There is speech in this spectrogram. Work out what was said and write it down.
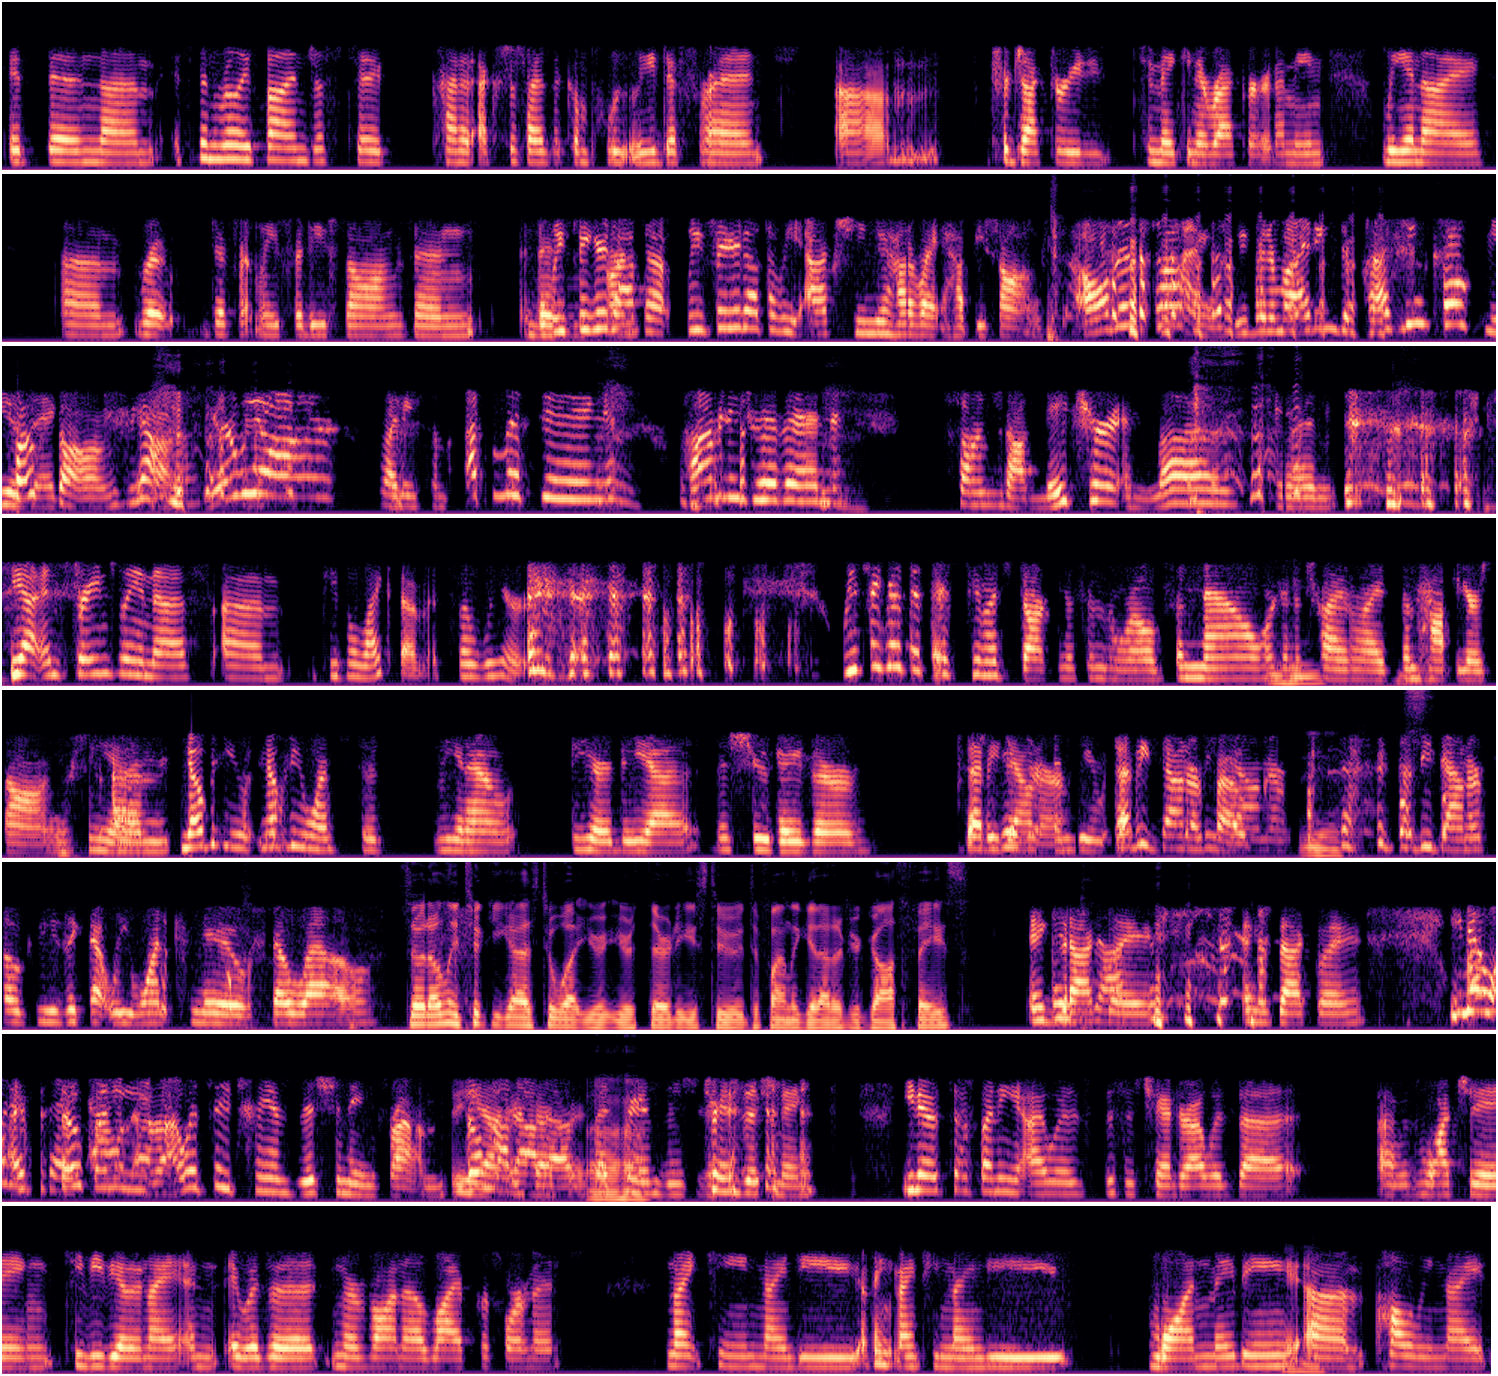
it's been, um, it's been really fun just to kind of exercise a completely different um, trajectory to making a record. I mean, Lee and I um, wrote differently for these songs, and We figured on- out that we figured out that we actually knew how to write happy songs. All this time, we've been writing depressing folk music. folk songs. Yeah, Here we are, writing some uplifting, harmony-driven songs about nature and love, and yeah, and strangely enough, um, people like them. It's so weird. we figured that there's too much darkness in the world, so now we're going Mhm. to try and write some happier songs. Yeah. Um, nobody, nobody wants to, you know, hear the uh, the shoegazer Debbie shoegazer Downer. indie- Debbie Downer Debbie folk. Downer, Yeah. Debbie Downer folk music that we once knew so well. So it only took you guys to what your your 30s to to finally get out of your goth phase. Exactly. exactly. You know, I it would was say so funny. of- I would say transitioning from. Still Yeah, not out of, exactly. but Uh-huh. transitioning. transitioning. you know, it's so funny. I was. This is Chandra. I was. uh I was watching TV the other night, and it was a Nirvana live performance, 1990. I think 1991, maybe Mhm. um, Halloween night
